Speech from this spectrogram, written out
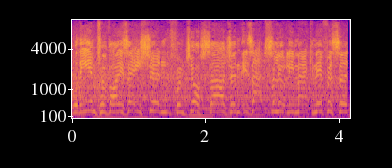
Well, the improvisation from Josh Sargent is absolutely magnificent.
